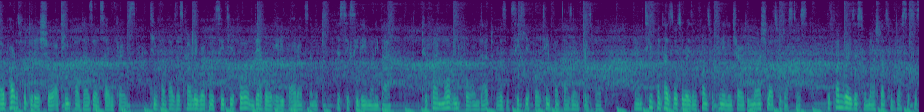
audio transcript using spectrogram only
our partners for today's show are Team Fanthasia and Sevyn Frames. Team Fanthasia is currently working with CTFO and they have over 80 products and a 60 day money back. To find more info on that, visit CTFO Team Fanthasia on Facebook. And Team Fanthasia is also raising funds for Canadian charity Martial Arts for Justice. The fundraisers for Martial Arts for Justice's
